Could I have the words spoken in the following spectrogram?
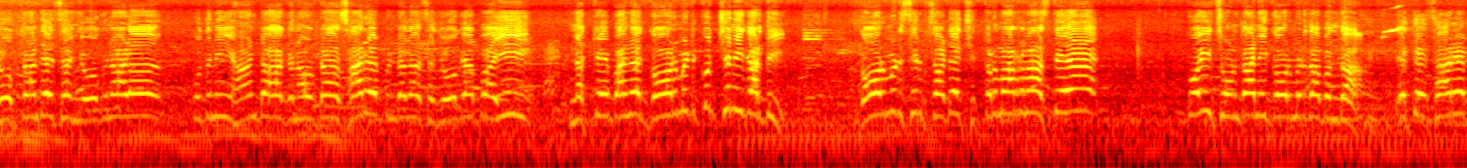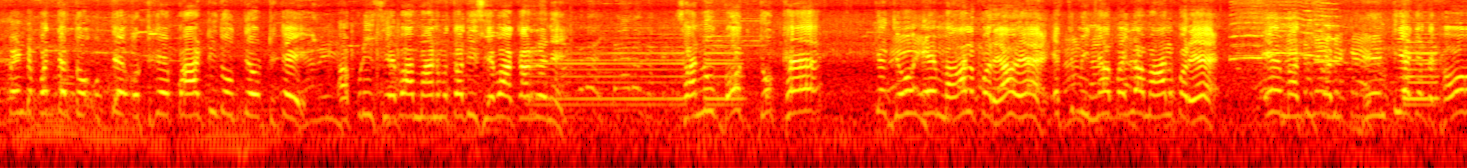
ਲੋਕਾਂ ਦੇ ਸਹਿਯੋਗ ਨਾਲ ਕੁਦਨੀ ਹਾਂਡਾ ਗਨੌਟਾ ਸਾਰੇ ਪਿੰਡਾਂ ਦਾ ਸਹਿਯੋਗ ਹੈ ਭਾਈ। ਨੱਕੇ ਬੰਦੇ ਗਵਰਨਮੈਂਟ ਕੁਝ ਨਹੀਂ ਕਰਦੀ। ਗਵਰਨਮੈਂਟ ਸਿਰਫ ਸਾਡੇ ਛਿੱਤਰ ਮਾਰਨ ਵਾਸਤੇ ਹੈ। ਕੋਈ ਸੁਣਦਾ ਨਹੀਂ ਗਵਰਨਮੈਂਟ ਦਾ ਬੰਦਾ। ਇੱਥੇ ਸਾਰੇ ਪਿੰਡ ਪੱਧਰ ਤੋਂ ਉੱਤੇ ਉੱਠ ਕੇ, ਪਾਰਟੀ ਤੋਂ ਉੱਤੇ ਉੱਠ ਕੇ ਆਪਣੀ ਸੇਵਾ, ਮਾਨਵਤਾ ਦੀ ਸੇਵਾ ਕਰ ਰਹੇ ਨੇ। ਸਾਨੂੰ ਬਹੁਤ ਦੁੱਖ ਹੈ ਕਿ ਜੋ ਇਹ ਮਾਲ ਭਰਿਆ ਹੋਇਆ ਹੈ, ਇੱਕ ਮਹੀਨਾ ਪਹਿਲਾਂ ਮਾਲ ਭਰਿਆ ਹੈ ਇਹ ਮਾਤੂ ਬੇਨਤੀ ਹੈ ਕਿ ਦਿਖਾਓ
